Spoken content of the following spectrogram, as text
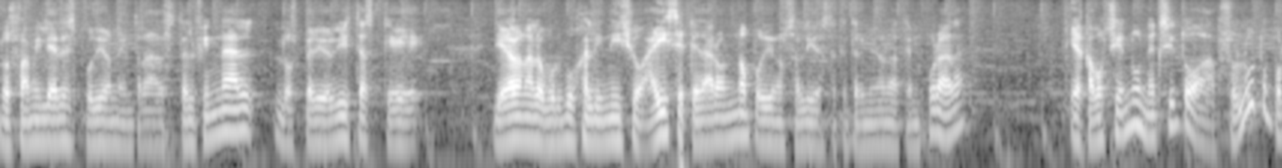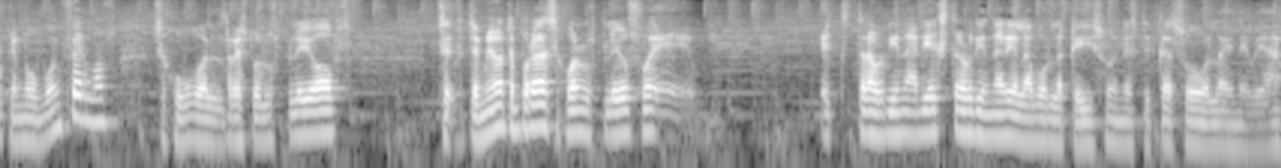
Los familiares pudieron entrar hasta el final. Los periodistas que llegaron a la burbuja al inicio ahí se quedaron, no pudieron salir hasta que terminó la temporada. Y acabó siendo un éxito absoluto porque no hubo enfermos, se jugó el resto de los playoffs. Se terminó la temporada, se jugaron los playoffs, fue extraordinaria, extraordinaria labor la que hizo en este caso la NBA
